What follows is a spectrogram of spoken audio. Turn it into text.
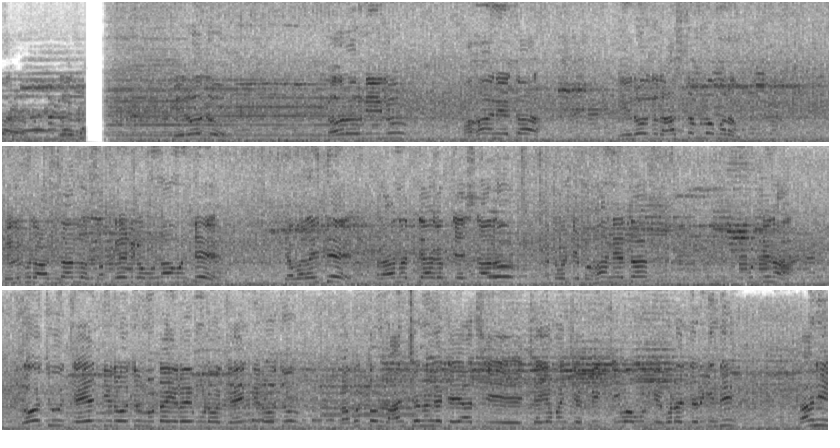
కాదు. ఈరోజు గౌరవనీయులు మహానేత ఈరోజు రాష్ట్రంలో మనం తెలుగు రాష్ట్రాల్లో సపరేట్గా ఉన్నామంటే ఎవరైతే ప్రాణత్యాగం చేసినారో అటువంటి మహానేత పుట్టిన రోజు జయంతి రోజు నూట ఇరవై మూడవ జయంతి రోజు ప్రభుత్వం లాంఛనంగా చేయాల్సి చేయమని చెప్పి జీవ ఊరికి ఇవ్వడం జరిగింది. కానీ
